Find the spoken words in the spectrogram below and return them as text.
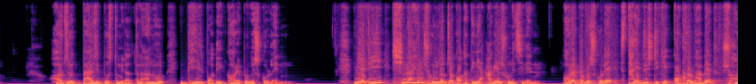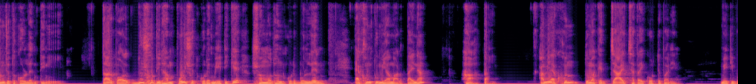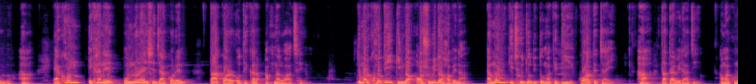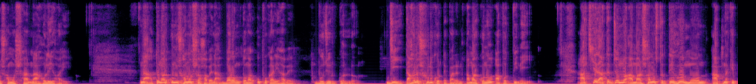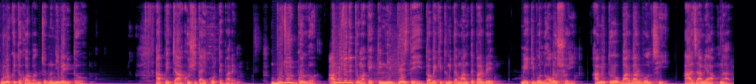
হজরত বায়াজিদ বস্তু রাজতালা আনহু ধীর পদে ঘরে প্রবেশ করলেন। মেয়েটি সীমাহীন সৌন্দর্যের কথা তিনি আগেই শুনেছিলেন। ঘরে প্রবেশ করে স্থায়ী দৃষ্টিকে কঠোরভাবে সংযত করলেন তিনি। তারপর দুশো দিরহাম পরিশোধ করে মেয়েটিকে সম্বোধন করে বললেন, এখন তুমি আমার, তাই না? হ্যাঁ তাই। আমি এখন তোমাকে যা ইচ্ছা তাই করতে পারি। মেয়েটি বলল হা এখন এখানে অন্যরা এসে যা করেন, তা করার অধিকার আপনারও আছে। তোমার ক্ষতি কিংবা অসুবিধা হবে না। এমন কিছু যদি তোমাকে দিয়ে করাতে চাই হ্যাঁ তাতে আমি রাজি। আমার কোনো সমস্যা না হলেই হয়। না, তোমার কোনো সমস্যা হবে না, বরং তোমার উপকারী হবে। বুজুর্গ বলল, জি, তাহলে শুরু করতে পারেন, আমার কোনো আপত্তি নেই। আজকে রাতের জন্য আমার সমস্ত দেহ, মন আপনাকে পুলকিত করবার জন্য নিবেদিত। আপনি যা খুশি তাই করতে পারেন। বুজুর্গ বলল, আমি যদি তোমাকে একটি নির্দেশ দেই, তবে কি তুমি তা মানতে পারবে? মেয়েটি বলল, অবশ্যই। আমি তো বারবার বলছি, আজ আমি আপনার।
